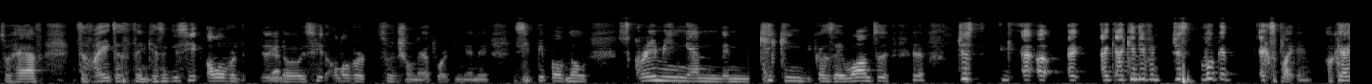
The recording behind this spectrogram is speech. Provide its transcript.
to have the latest thing. Isn't you see it all over? the- You Yeah. know, you see it all over social networking, and you see people you know screaming and, and kicking because they want to. You know, just I, I I can even just look at X-Plane. Okay,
